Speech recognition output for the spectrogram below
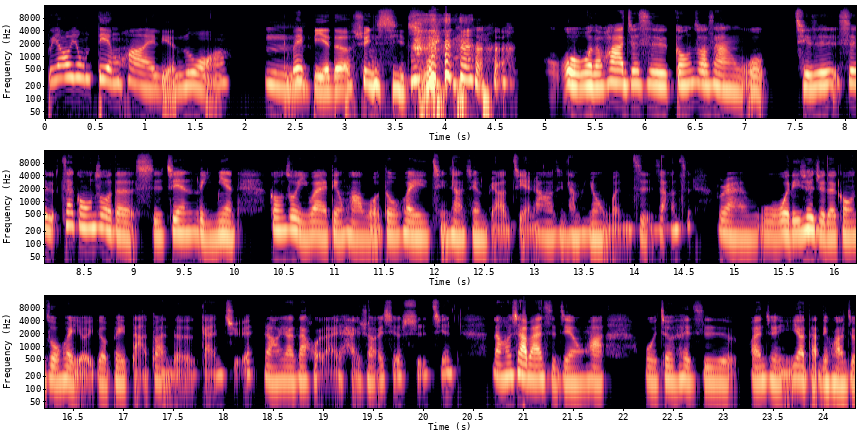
不要用电话来联络啊，嗯，被别的讯息之类。我我的话就是工作上我。其实是在工作的时间里面，工作以外的电话我都会倾向先不要接，然后请他们用文字这样子，不然我我的确觉得工作会有一个被打断的感觉，然后要再回来还需要一些时间。然后下班时间的话，我就会是完全要打电话就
